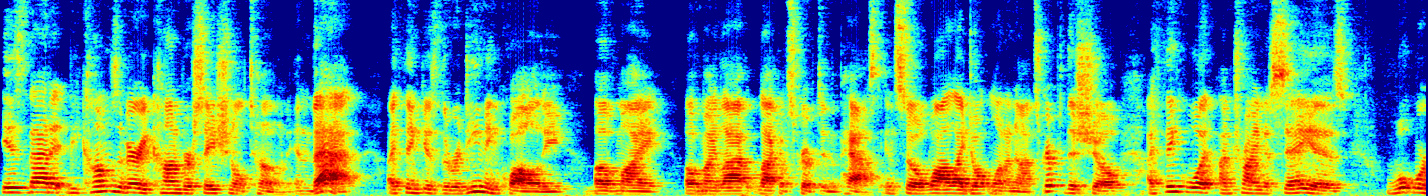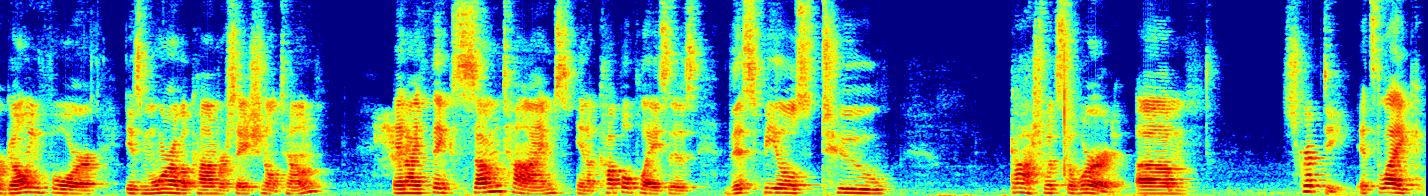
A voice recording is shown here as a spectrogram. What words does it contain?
is that it becomes a very conversational tone. And that, I think, is the redeeming quality of my of my la lack of script in the past. And so while I don't want to not script this show, I think what I'm trying to say is what we're going for is more of a conversational tone. And I think sometimes in a couple places this feels too gosh, what's the word? Um, scripty. It's like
